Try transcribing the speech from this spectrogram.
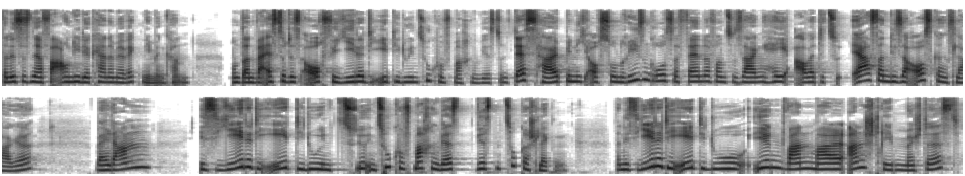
dann ist es eine Erfahrung, die dir keiner mehr wegnehmen kann. Und dann weißt du das auch für jede Diät, die du in Zukunft machen wirst. Und deshalb bin ich auch so ein riesengroßer Fan davon zu sagen, hey, arbeite zuerst an dieser Ausgangslage, weil dann ist jede Diät, die du in, in Zukunft machen wirst, wirst ein Zucker schlecken. Dann ist jede Diät, die du irgendwann mal anstreben möchtest,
